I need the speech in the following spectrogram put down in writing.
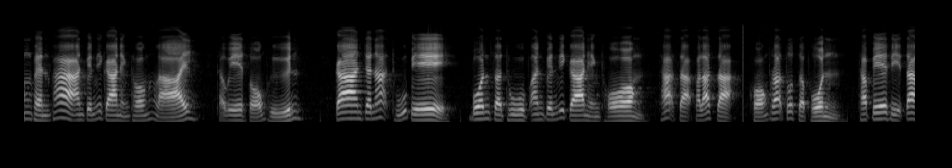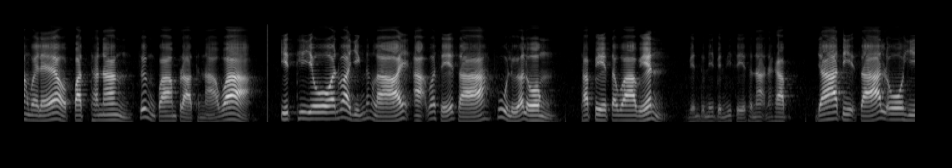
งแผ่นผ้าอันเป็นวิการแห่งทองทั้งหลาย ทเวสองผืน การจนะถูเป บนสถูปอันเป็นวิการแห่งทองทะสะพลัสสะของพระทศพลทเปสิตั้งไว้แล้วปัตถนัง ซึ่งความปรารถนาว่า อิทธิโยนว่าหญิงทั้งหลายอวเสสาผู้เหลือลงทเปตวาเว้น เว้นตัวนี้เป็นวิเศษณะนะครับ ยาติสาโลหิ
